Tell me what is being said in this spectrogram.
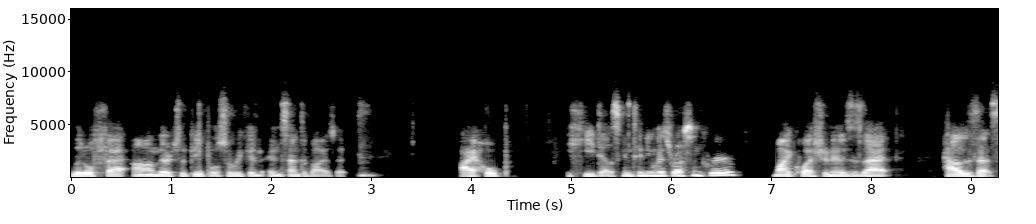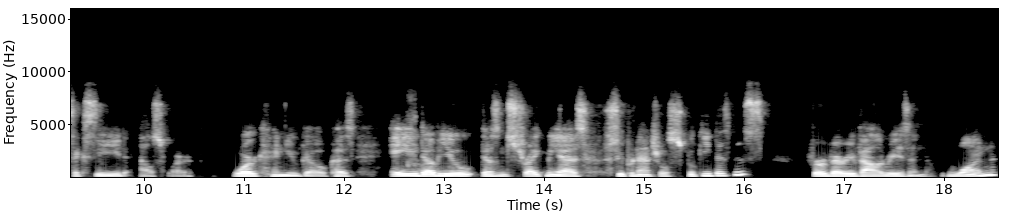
little fat on there to the people so we can incentivize it. I hope he does continue his wrestling career. My question is, is that how does that succeed elsewhere? Where can you go? Because AEW doesn't strike me as supernatural spooky business for a very valid reason. One,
